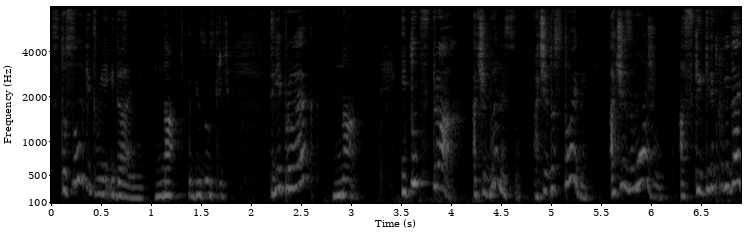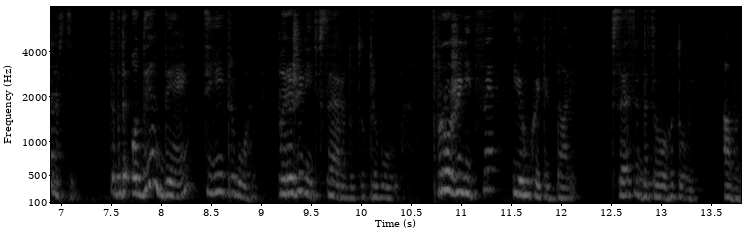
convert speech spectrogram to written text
Стосунки твої ідеальні на тобі зустріч. Твій проект на. І тут страх. А чи винесу? А чи достойний? А чи зможу? А скільки відповідальності? Це буде один день цієї тривоги. Переживіть всереду цю тривогу. Проживіть це і рухайтесь далі. Всесвіт до цього готовий. А ви?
